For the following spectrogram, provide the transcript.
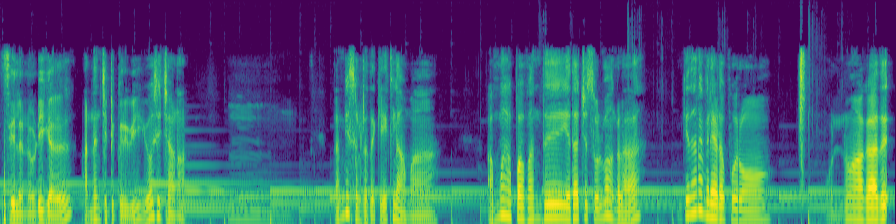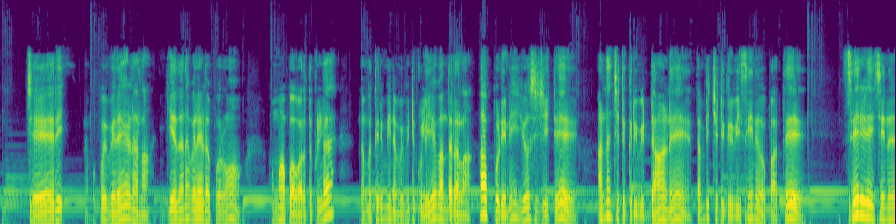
சில நொடிகள் அண்ணன் சிட்டுக்குருவி யோசிச்சானா தம்பி சொல்றத கேட்கலாமா அம்மா அப்பா வந்து ஏதாச்சும் சொல்லுவாங்களா இங்கே தானே விளையாட போகிறோம் ஒன்றும் ஆகாது. சரி நம்ம போய் விளையாடலாம். இங்கே தானே விளையாட போகிறோம் அம்மா அப்பா வரதுக்குள்ள நம்ம திரும்பி நம்ம வீட்டுக்குள்ளேயே வந்துடலாம். அப்படின்னு யோசிச்சுட்டு அண்ணன் சிட்டுக்குருவி டானு தம்பி சிட்டுக்குருவி சீனுவை பார்த்து சரி சீனு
